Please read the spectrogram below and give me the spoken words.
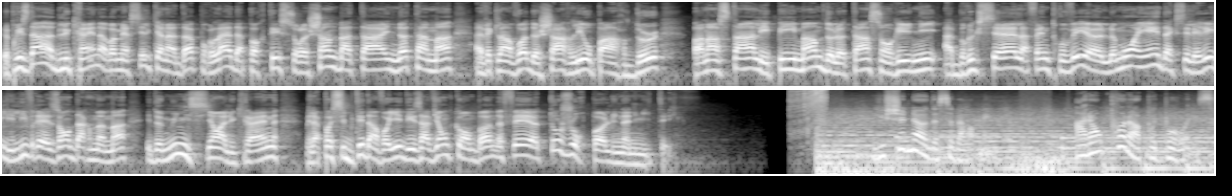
Le président de l'Ukraine a remercié le Canada pour l'aide apportée sur le champ de bataille, notamment avec l'envoi de chars Léopard 2. Pendant ce temps, les pays membres de l'OTAN sont réunis à Bruxelles afin de trouver euh, le moyen d'accélérer les livraisons d'armement et de munitions à l'Ukraine. Mais la possibilité d'envoyer des avions de combat ne fait euh, toujours pas l'unanimité. You should know this about me. I don't put up with bullies.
